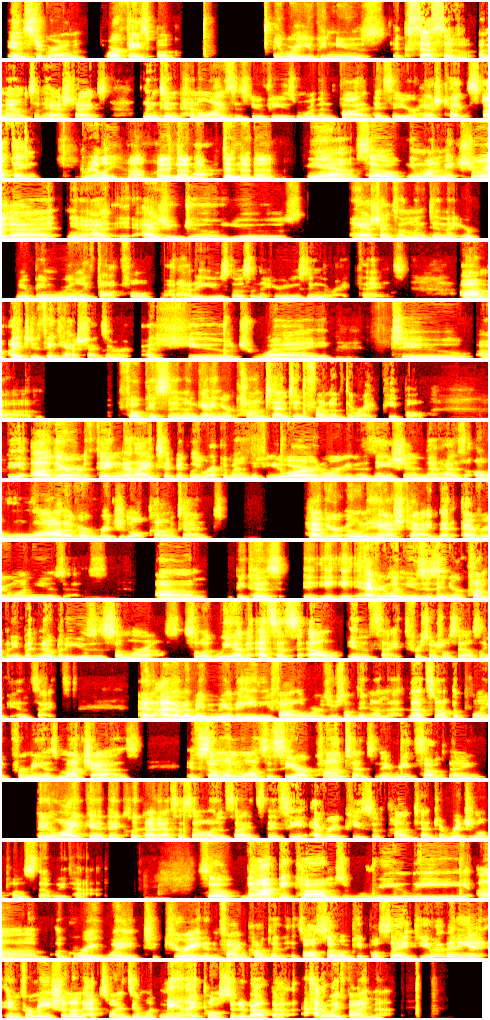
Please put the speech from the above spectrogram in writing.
Instagram or Facebook, where you can use excessive amounts of hashtags LinkedIn penalizes you if you use more than five. They say you're hashtag stuffing. Really? Oh, I didn't know. Didn't know that. Yeah. So you want to hmm. make sure that you know as, as you do use hashtags on LinkedIn that you're you're being really thoughtful about how to use those and that you're using the right things. Um, I do think hashtags are a huge way to um, focus in on getting your content in front of the right people. The other thing that I typically recommend if you are an organization that has a lot of original content, have your own hashtag that everyone uses. Um, because it, it, everyone uses in your company, but nobody uses somewhere else. So, like, we have SSL Insights for Social Sales Link Insights. And I don't know, maybe we have 80 followers or something on that. And that's not the point for me, as much as if someone wants to see our content, so they read something, they like it, they click on SSL Insights, they see every piece of content, original post that we've had. So that becomes really um, a great way to curate and find content. It's also when people say, Do you have any information on X, Y, and Z? I'm like, Man, I posted about that. How do I find that?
